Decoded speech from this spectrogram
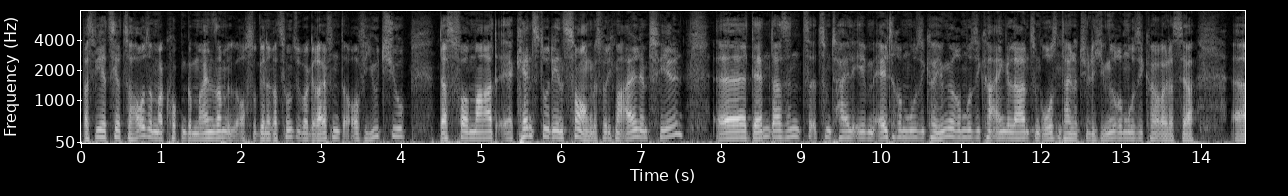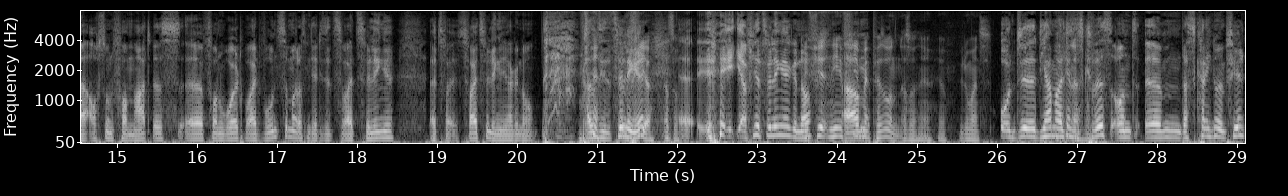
was wir jetzt hier zu Hause mal gucken, gemeinsam, auch so generationsübergreifend auf YouTube, das Format Erkennst du den Song? Das würde ich mal allen empfehlen, äh, denn da sind zum Teil eben ältere Musiker, jüngere Musiker eingeladen, zum großen Teil natürlich jüngere Musiker, weil das ja äh, auch so ein Format ist äh, von Worldwide Wohnzimmer. Das sind ja diese zwei Zwillinge, äh, zwei, zwei Zwillinge, ja genau. Also diese Zwillinge. vier, ach so. Äh, ja, vier Zwillinge, genau. Nee, vier, nee, vier Ähm, mehr Personen. Also ja, ja, wie du meinst. und äh, die haben halt dieses das Quiz und ähm, das kann ich nur empfehlen.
